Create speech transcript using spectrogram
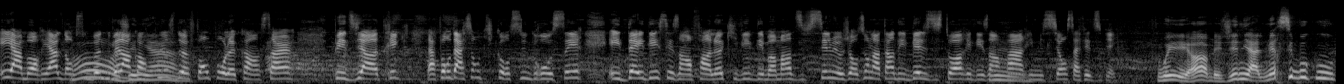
et à Montréal. Donc, c'est une bonne oh, nouvelle. Encore plus de fonds pour le cancer pédiatrique. La fondation qui continue de grossir et d'aider ces enfants-là qui vivent des moments difficiles. Mais aujourd'hui, on entend des belles histoires et des enfants en hmm. rémission. Ça fait du bien. Oui, ah, mais génial. Merci beaucoup.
